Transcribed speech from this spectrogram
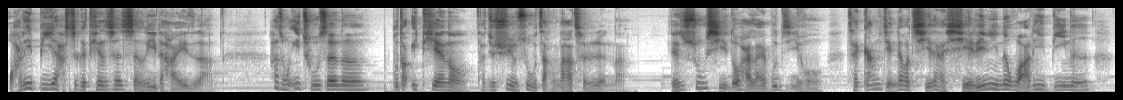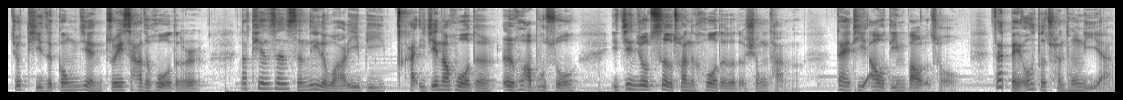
瓦利比啊是个天生神力的孩子啊，他从一出生呢，不到一天哦，他就迅速长大成人了，连梳洗都还来不及哦，才刚剪掉脐带，血淋淋的瓦利比呢，就提着弓箭追杀着霍德尔。那天生神力的瓦利比，他一见到霍德尔，二话不说，一箭就射穿了霍德尔的胸膛啊，代替奥丁报了仇。在北欧的传统里啊，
